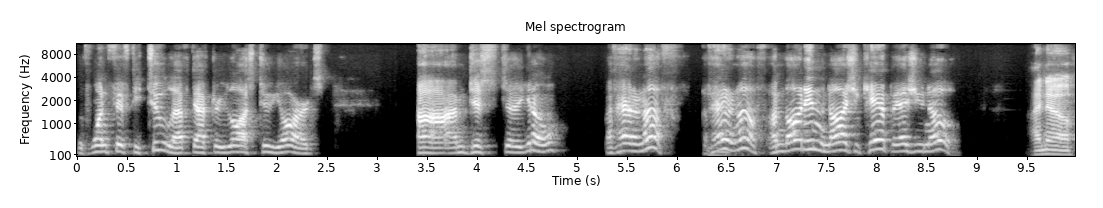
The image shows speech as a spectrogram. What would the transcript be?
with 152 left after he lost two yards. Uh, I'm just, uh, you know, I've had enough. I've had enough. I'm not in the Najee camp, as you know. I know.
